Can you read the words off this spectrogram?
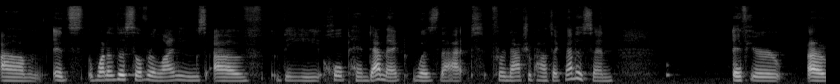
Um, it's one of the silver linings of the whole pandemic was that for naturopathic medicine, if you're a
